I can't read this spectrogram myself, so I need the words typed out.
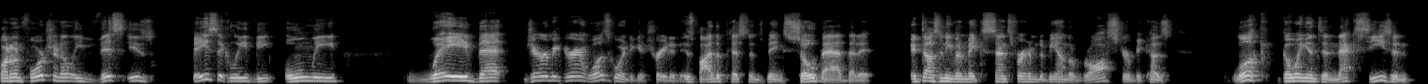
But unfortunately, this is basically the only way that Jerami Grant was going to get traded is by the Pistons being so bad that it it doesn't even make sense for him to be on the roster because look, going into next season,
